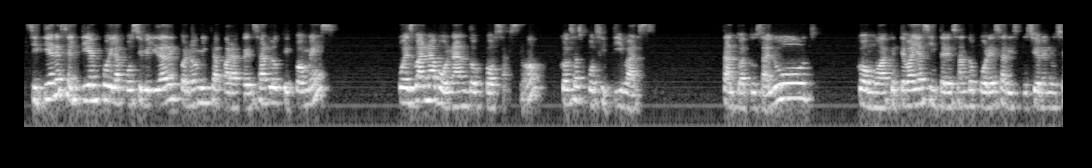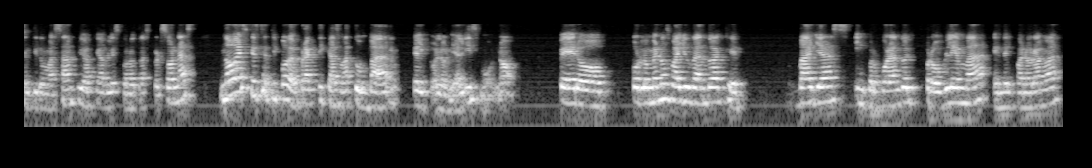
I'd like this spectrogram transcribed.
si tienes el tiempo y la posibilidad económica para pensar lo que comes, pues van abonando cosas, ¿no? Cosas positivas, tanto a tu salud como a que te vayas interesando por esa discusión en un sentido más amplio, a que hables con otras personas. No es que este tipo de prácticas va a tumbar el colonialismo, no, pero por lo menos va ayudando a que vayas incorporando el problema en el panorama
